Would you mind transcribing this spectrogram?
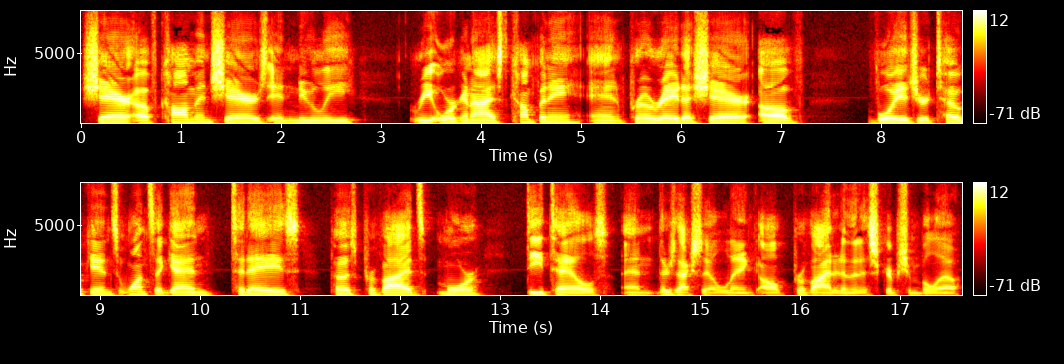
share of common shares in newly reorganized company, and pro rata share of Voyager tokens. Once again, today's post provides more details, and there's actually a link. I'll provide it in the description below.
